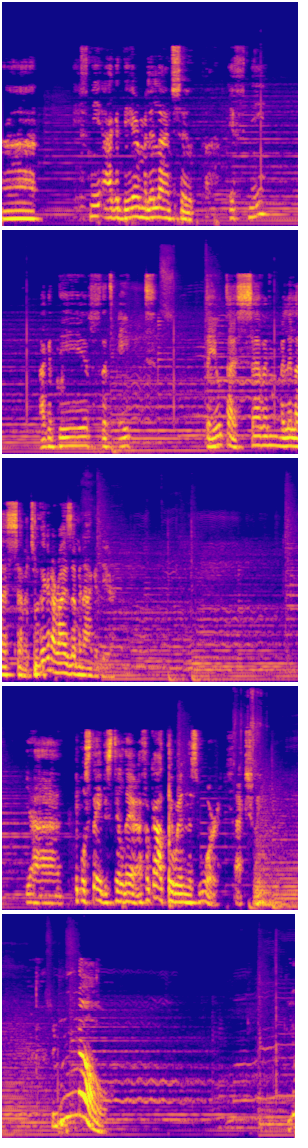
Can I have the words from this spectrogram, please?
Uh, Ifni, Agadir, Melilla, and Ceuta. Ifni, Agadir, that's 8. Ceuta is 7, Melilla is 7. So they're going to rise up in Agadir. Yeah, Papal State is still there. I forgot they were in this war, actually. No! You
